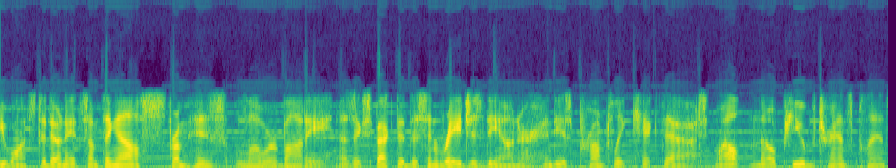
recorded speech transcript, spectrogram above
he wants to donate something else from his lower body. As expected, this enrages the owner, and he is promptly kicked out. Well, no pube transplants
